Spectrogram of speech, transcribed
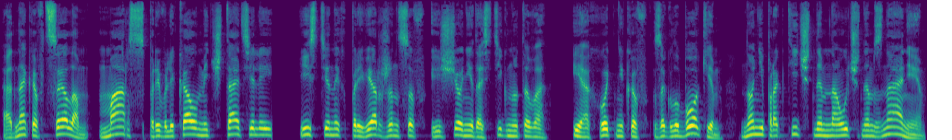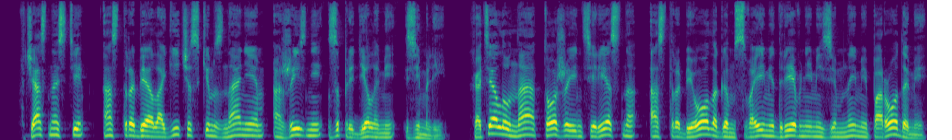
Однако в целом Марс привлекал мечтателей, истинных приверженцев еще не достигнутого и охотников за глубоким, но непрактичным научным знанием, в частности, астробиологическим знанием о жизни за пределами Земли. Хотя Луна тоже интересна астробиологам своими древними земными породами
